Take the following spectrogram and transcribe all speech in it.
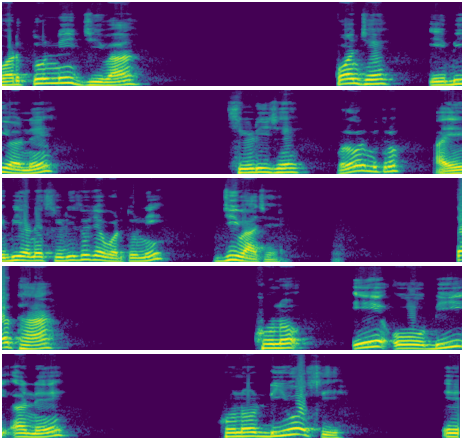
વર્તુળની જીવા કોણ છે? એબી અને સીડી છે. બરોબર મિત્રો? આ એબી અને સીડી શું છે? વર્તુળની જીવા છે. તથા ખૂણો એ ઓ બી અને ખૂણો ડીઓસી એ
